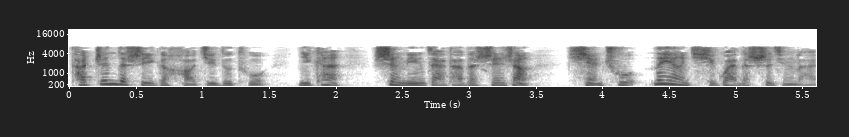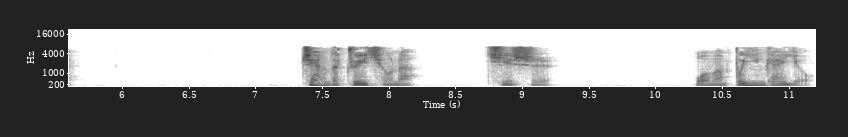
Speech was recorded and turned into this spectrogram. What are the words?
他真的是一个好基督徒。你看，圣灵在他的身上显出那样奇怪的事情来。”这样的追求呢，其实我们不应该有。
